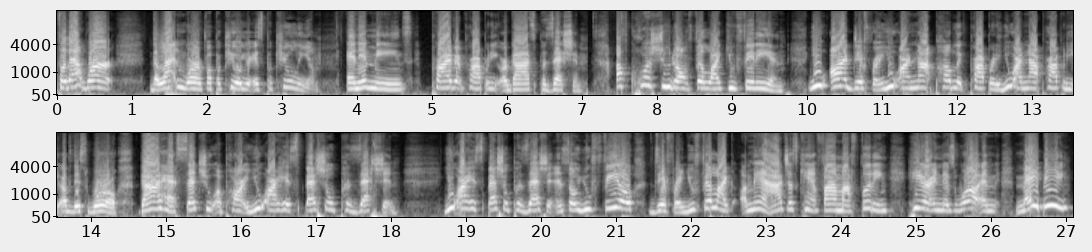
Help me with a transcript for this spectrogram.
So, that word, the Latin word for peculiar is peculium and it means private property or God's possession. Of course, you don't feel like you fit in. You are different. You are not public property. You are not property of this world. God has set you apart. You are his special possession. You are his special possession. And so you feel different. You feel like, oh, man, I just can't find my footing here in this world. And maybe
